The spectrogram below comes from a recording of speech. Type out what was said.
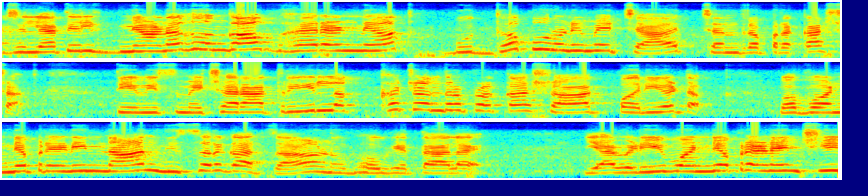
जिल्ह्यातील ज्ञानगंगा अभयारण्यात बुद्ध पौर्णिमेच्या चंद्रप्रकाशात. तेवीस मेच्या रात्री लख चंद्रप्रकाशात पर्यटक व वन्यप्रेणींना निसर्गाचा अनुभव घेता आलाय. यावेळी वन्य प्राण्यांची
